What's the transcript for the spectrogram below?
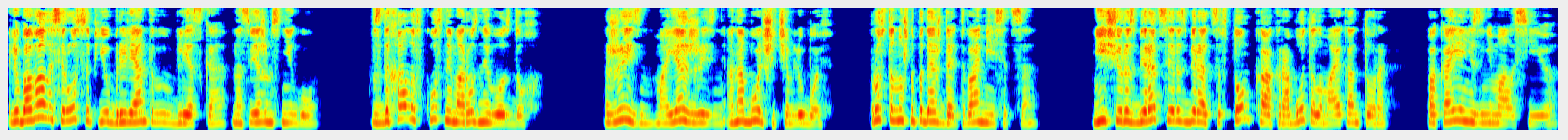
Любовалась россыпью бриллиантового блеска на свежем снегу. Вздыхала вкусный морозный воздух. Жизнь, моя жизнь, она больше, чем любовь. Просто нужно подождать два месяца. Мне еще разбираться и разбираться в том, как работала моя контора, пока я не занималась ею.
